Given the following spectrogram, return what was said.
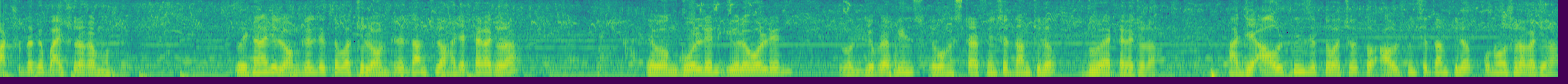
আটশো থেকে বাইশশো টাকার মধ্যে। তো এখানে যে লং টেল দেখতে পাচ্ছ লং টেলের দাম ছিল হাজার টাকা জোড়া। এবং গোল্ডেন ইয়েলো গোল্ডেন এবং জেব্রা ফিন্স এবং স্টার ফিন্সের দাম ছিল দু হাজার টাকা জোড়া। আর যে আউল ফিন্স দেখতে পাচ্ছ, তো আউল ফিন্সের দাম ছিল পনেরোশো টাকা জোড়া।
